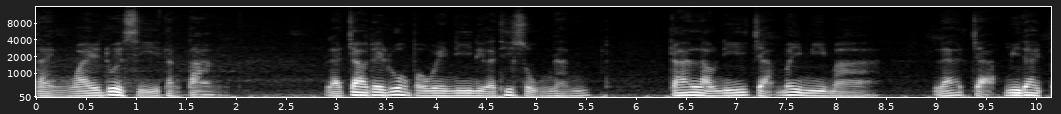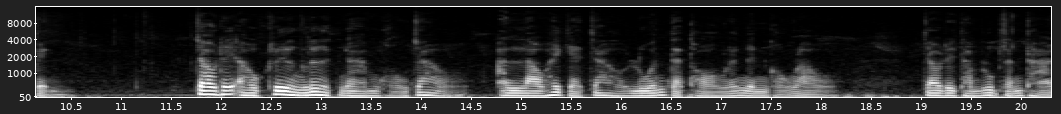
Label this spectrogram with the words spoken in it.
แต่งไว้ด้วยสีต่างๆ และเจ้าได้ล่วงประเวณีเหนือที่สูงนั้น การเหล่านี้จะไม่มีมา และจะไม่ได้เป็น เจ้าได้เอาเครื่องเลิศงามของเจ้า อันเราให้แก่เจ้าล้วนแต่ทองและเงินของเรา เจ้าได้ทำรูปสันฐาน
